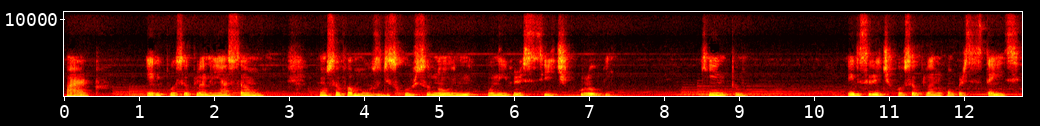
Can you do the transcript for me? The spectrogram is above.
Quarto, ele pôs seu plano em ação com seu famoso discurso no University Club. Quinto, ele se dedicou ao seu plano com persistência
